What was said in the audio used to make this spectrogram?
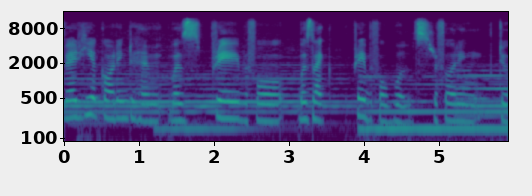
where he, according to him, was prey before was like prey before wolves, referring to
